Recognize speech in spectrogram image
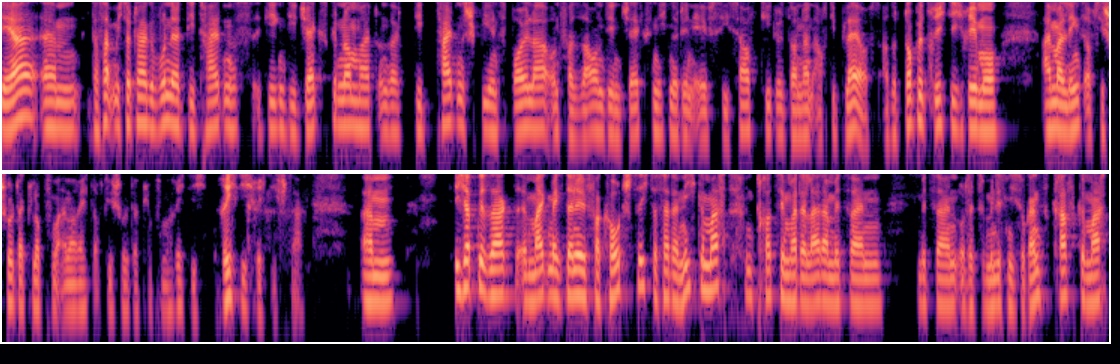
der, ähm, das hat mich total gewundert, die Titans gegen die Jacks genommen hat und sagt, die Titans spielen Spoiler und versauen den Jacks nicht nur den AFC South-Titel, sondern auch die Playoffs. Also doppelt richtig, Remo. Einmal links auf die Schulter klopfen, einmal rechts auf die Schulter klopfen. Richtig, richtig, richtig stark. Ähm, ich habe gesagt, äh, Mike McDaniel vercoacht sich, das hat er nicht gemacht. Und trotzdem hat er leider mit seinen, mit seinen, oder zumindest nicht so ganz krass gemacht,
